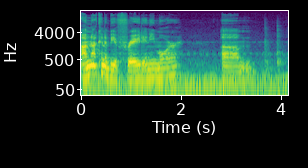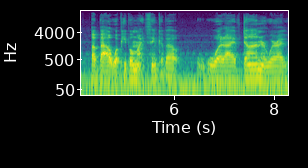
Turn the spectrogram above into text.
i'm not going to be afraid anymore um, about what people might think about what I've done or where I've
